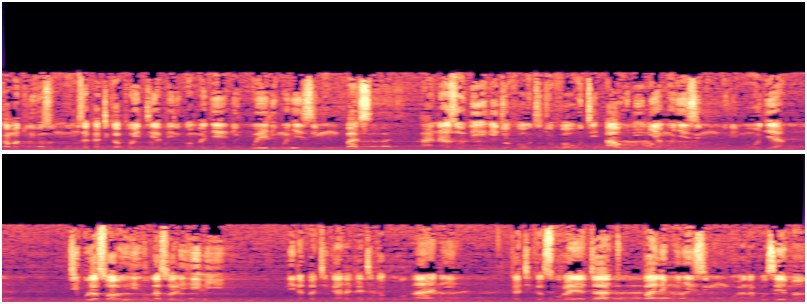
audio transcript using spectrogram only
kama tulivyozungumza katika pointi ya pili kwamba je ni kweli Mwenyezi Mungu basi anazo dini tofauti tofauti au dini ya Mwenyezi Mungu ni moja? Jibu la swali la swali hili linapatikana katika Qur'ani katika sura ya tatu pale Mwenyezi Mungu anaposema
